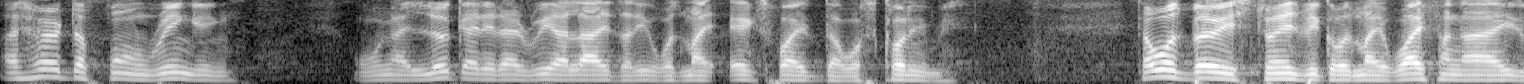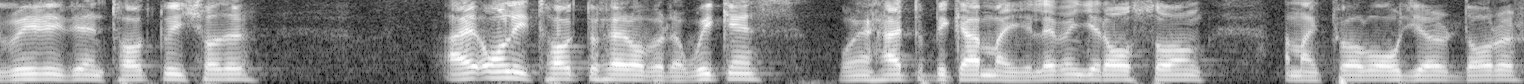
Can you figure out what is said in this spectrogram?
I heard the phone ringing. When I looked at it, I realized that it was my ex-wife that was calling me. That was very strange because my wife and I really didn't talk to each other. I only talked to her over the weekends when I had to pick up my 11-year-old son and my 12-year-old daughter.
